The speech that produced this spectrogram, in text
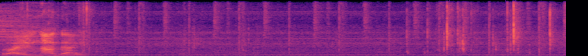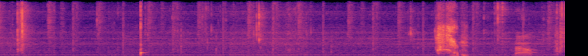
So ayun nga guys. Sarap.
